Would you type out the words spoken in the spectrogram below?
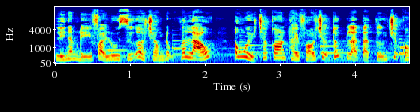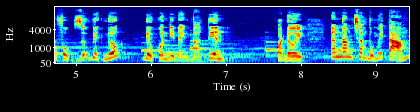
Lý Nam Đế phải lưu giữ ở trong động khuất lão. Ông ủy cho con thái phó Triệu Túc là tả tướng Triệu Quang Phục giữ việc nước, điều quân đi đánh Bá Tiên. Qua đời, năm 548,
